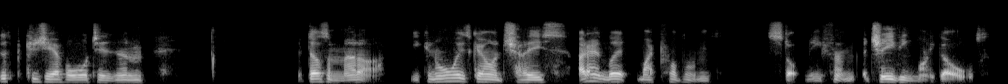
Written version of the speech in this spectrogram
Just because you have autism, it doesn't matter. You can always go and chase. I don't let my problems stop me from achieving my goals.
